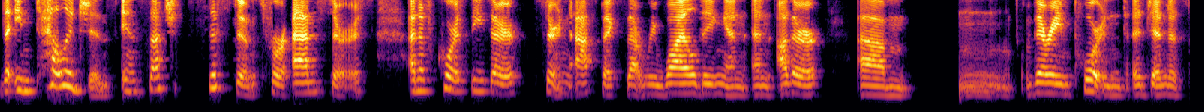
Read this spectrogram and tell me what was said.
the intelligence in such systems for answers. And of course, these are certain aspects that rewilding and, and other um, very important agendas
